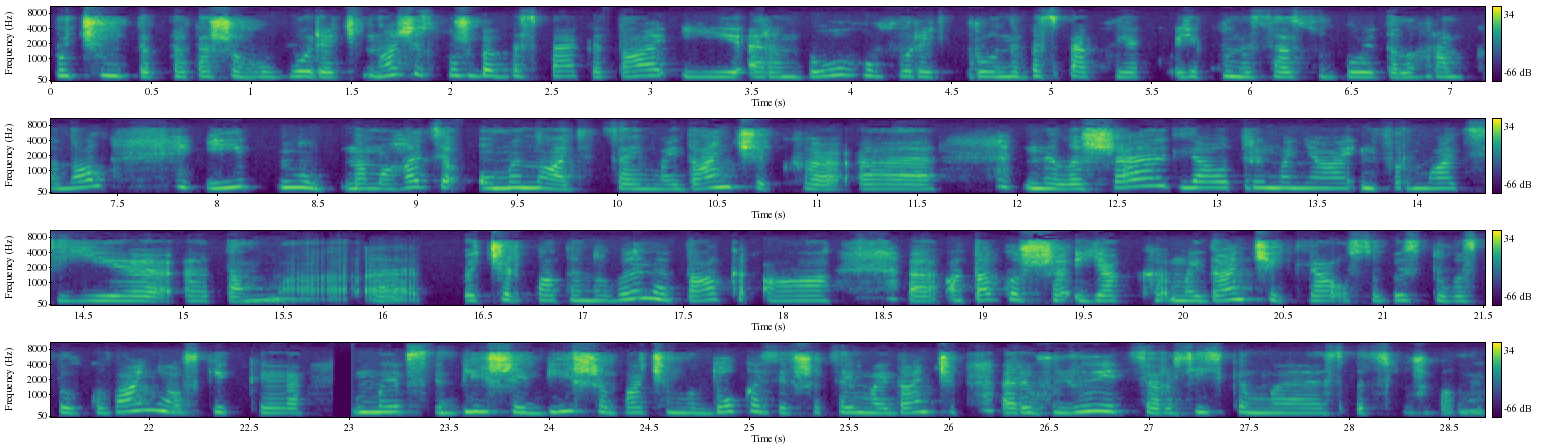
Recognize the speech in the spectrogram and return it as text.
почути про те, що говорять наші служби безпеки, та і РНБО говорять про небезпеку, як- яку несе з собою телеграм-канал, і ну намагатися оминати цей майданчик е, не лише для отримання інформації, е, там е, е, черпати новини, так а, е, а також як майданчик для особистого спілкування, оскільки ми все більше і більше бачимо доказів, що цей майданчик регулюється російськими спецслужбами.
